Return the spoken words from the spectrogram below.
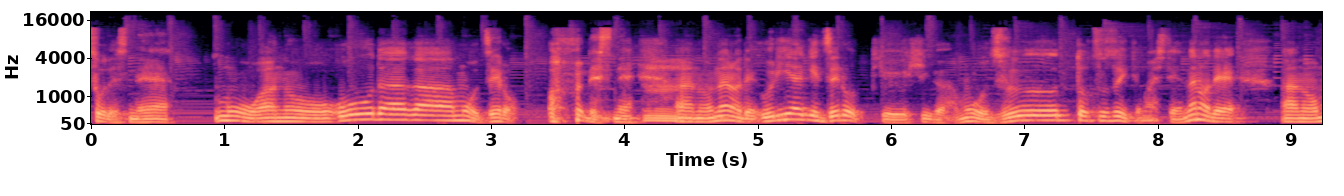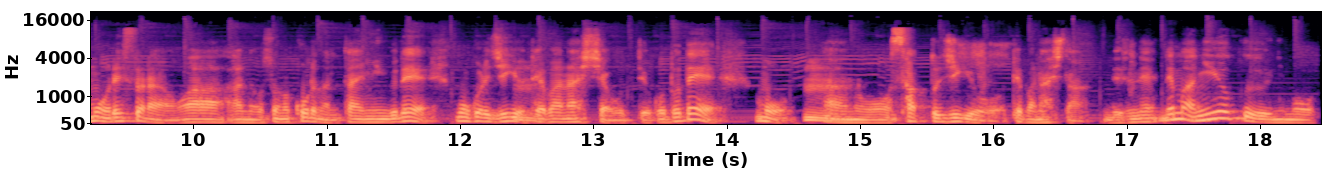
そうですね。もうあのオーダーがもうゼロ ですね、うん、あのなので売り上げゼロっていう日がもうずっと続いてましてなのであのもうレストランはあのそのコロナのタイミングでもうこれ事業手放しちゃおうっていうことで、うん、もう、うん、あのさっと事業を手放したんですね。でまあニューヨークにも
